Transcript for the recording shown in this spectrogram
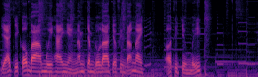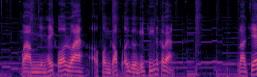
Giá chỉ có 32.500 đô la cho phiên bản này ở thị trường Mỹ. Và wow, nhìn thấy có loa ở phần góc ở gần cái kiến đó các bạn. Loa jet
